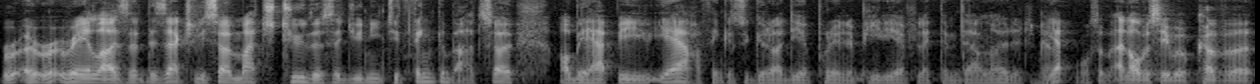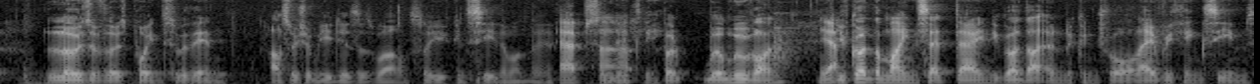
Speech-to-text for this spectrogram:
r- r- realize that there's actually so much to this that you need to think about." So I'll be happy. Yeah, I think it's a good idea. Put in a PDF, let them download it. Yeah, yep. awesome. And obviously, we'll cover loads of those points within our social medias as well, so you can see them on there. Absolutely. Uh, but we'll move on. Yeah. You've got the mindset down. You've got that under control. Everything seems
